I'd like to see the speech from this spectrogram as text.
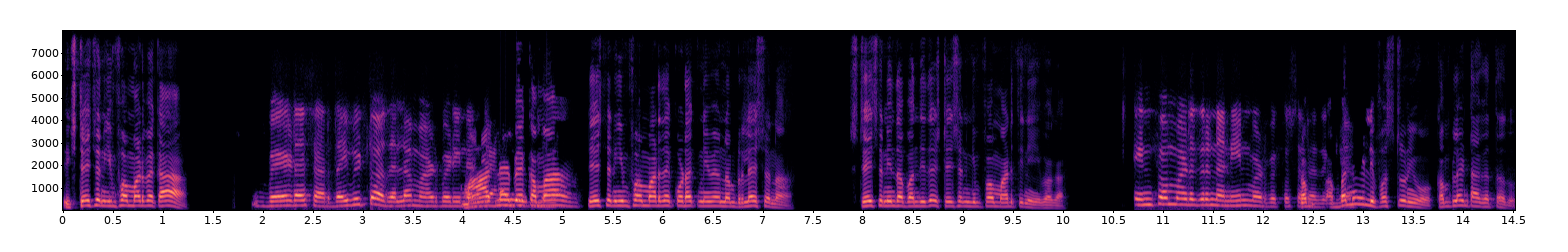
ಈಗ ಸ್ಟೇಷನ್ ಇನ್ಫಾರ್ಮ್ ಮಾಡ್ಬೇಕಾ? ಬೇಡ ಸರ್ ದಯವಿಟ್ಟು ಅದೆಲ್ಲ ಮಾಡ್ಬೇಡಿ ನನ್ಗೆ ಮಾಡ್ಲೇಬೇಕಮ್ಮ. ಸ್ಟೇಷನ್ ಇನ್ಫಾರ್ಮ್ ಮಾಡದೆ ಕೊಡಕ್ ನೀವೇ ನಮ್ ರಿಲೇಷನ್ ಸ್ಟೇಷನ್ ಇಂದ ಬಂದಿದೆ ಸ್ಟೇಷನ್ ಇನ್ಫಾರ್ಮ್ ಮಾಡ್ತೀನಿ ಇವಾಗ. ಇನ್ಫಾರ್ಮ್ ಮಾಡಿದ್ರೆ ನಾನು ಏನ್ ಮಾಡ್ಬೇಕು ಸರ್ ಕಂ- ಅದಕ್ಕೆ? ಬನ್ನಿ ಇಲ್ಲಿ ಫಸ್ಟ್ ನೀವು ಕಂಪ್ಲೇಂಟ್ ಆಗತ್ತೆ ಅದು.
